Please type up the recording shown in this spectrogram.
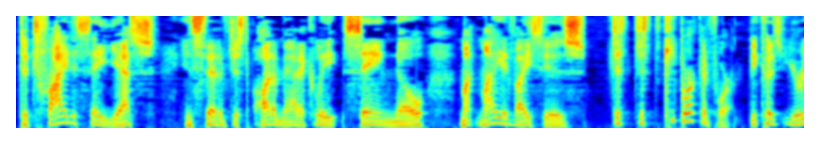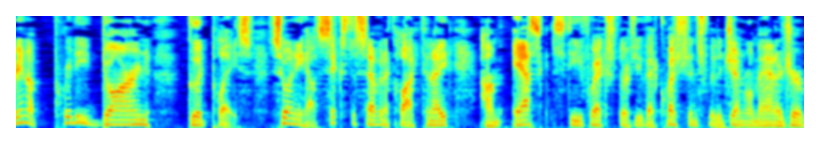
to try to say yes instead of just automatically saying no, my, my advice is just just keep working for them because you're in a pretty darn good place. So anyhow, six to seven o'clock tonight. Um, ask Steve Wexler if you've got questions for the general manager.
